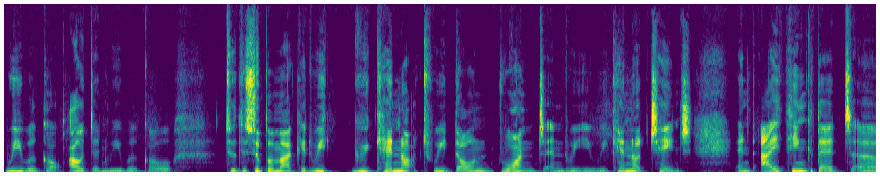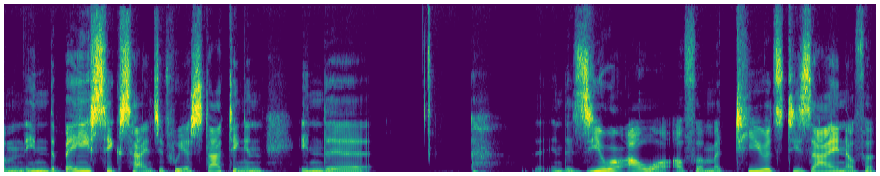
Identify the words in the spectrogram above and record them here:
we will go out and we will go to the supermarket. We we cannot, we don't want, and we we cannot change. And I think that um, in the basic science, if we are starting in in the in the zero hour of a materials design of a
